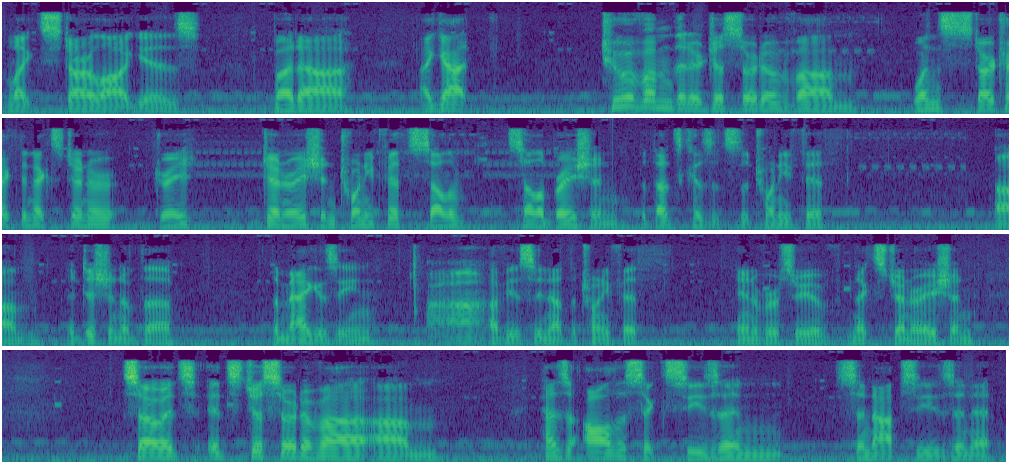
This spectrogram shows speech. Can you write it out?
like Starlog is. But uh, I got two of them that are just sort of um, one's Star Trek: The Next Gener- Dra- Generation 25th cele- celebration, but that's because it's the 25th um, edition of the the magazine. Ah. Obviously, not the 25th anniversary of Next Generation. So it's it's just sort of a um, has all the six season synopses in it.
